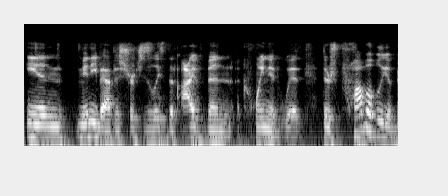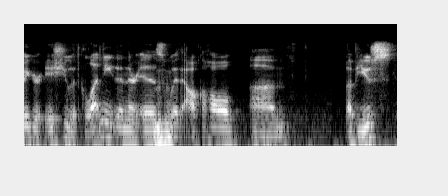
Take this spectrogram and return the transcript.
in many Baptist churches, at least that I've been acquainted with, there's probably a bigger issue with gluttony than there is mm-hmm. with alcohol um, abuse.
